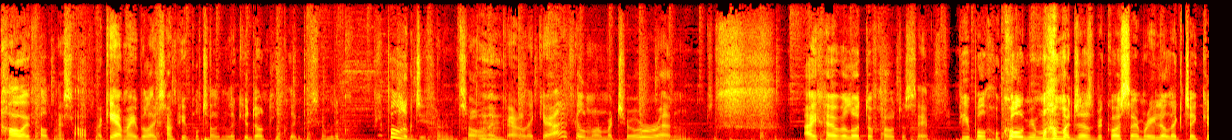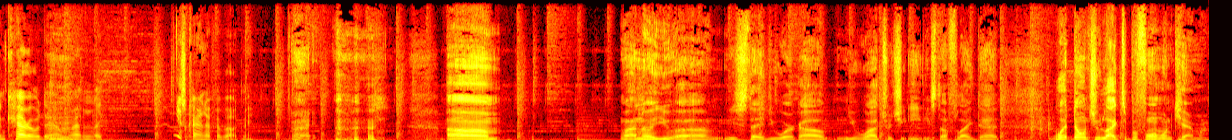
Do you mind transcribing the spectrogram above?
how I felt myself. Like, yeah, maybe like some people tell me like, you don't look like this. I'm like, people look different. So like, I'm like, yeah, I feel more mature and I have a lot of how to say people who call me mama just because I'm really like taking care of them mm-hmm. and like it's kind of about me. All right. um, well, I know you. Um, you said you work out, you watch what you eat and stuff like that. What don't you like to perform on camera?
